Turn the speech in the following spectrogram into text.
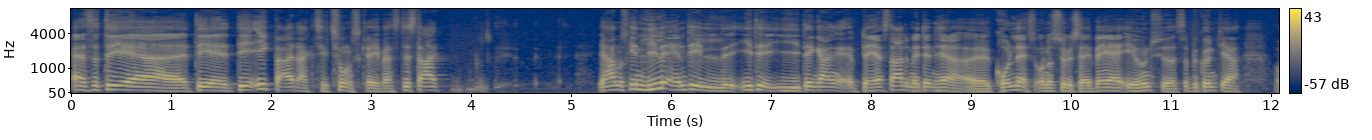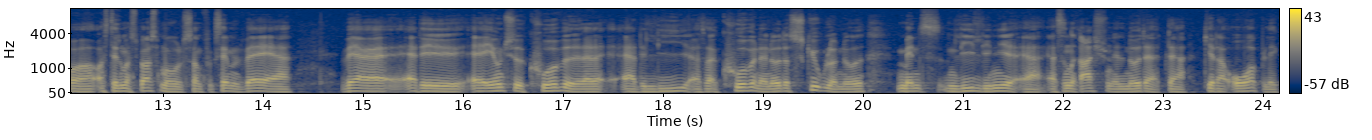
Altså, det er, det er, det er ikke bare et arkitektonisk greb. Altså, det start, jeg har måske en lille andel i det, i dengang, da jeg startede med den her øh, grundlagsundersøgelse af, hvad er eventyret, så begyndte jeg at, at stille mig spørgsmål, som for eksempel, hvad er, hvad er, er, det, er eventyret kurvet, eller er det lige? Altså, kurven er noget, der skjuler noget, mens den lige linje er, er sådan rationel, noget, der, der giver dig overblik.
